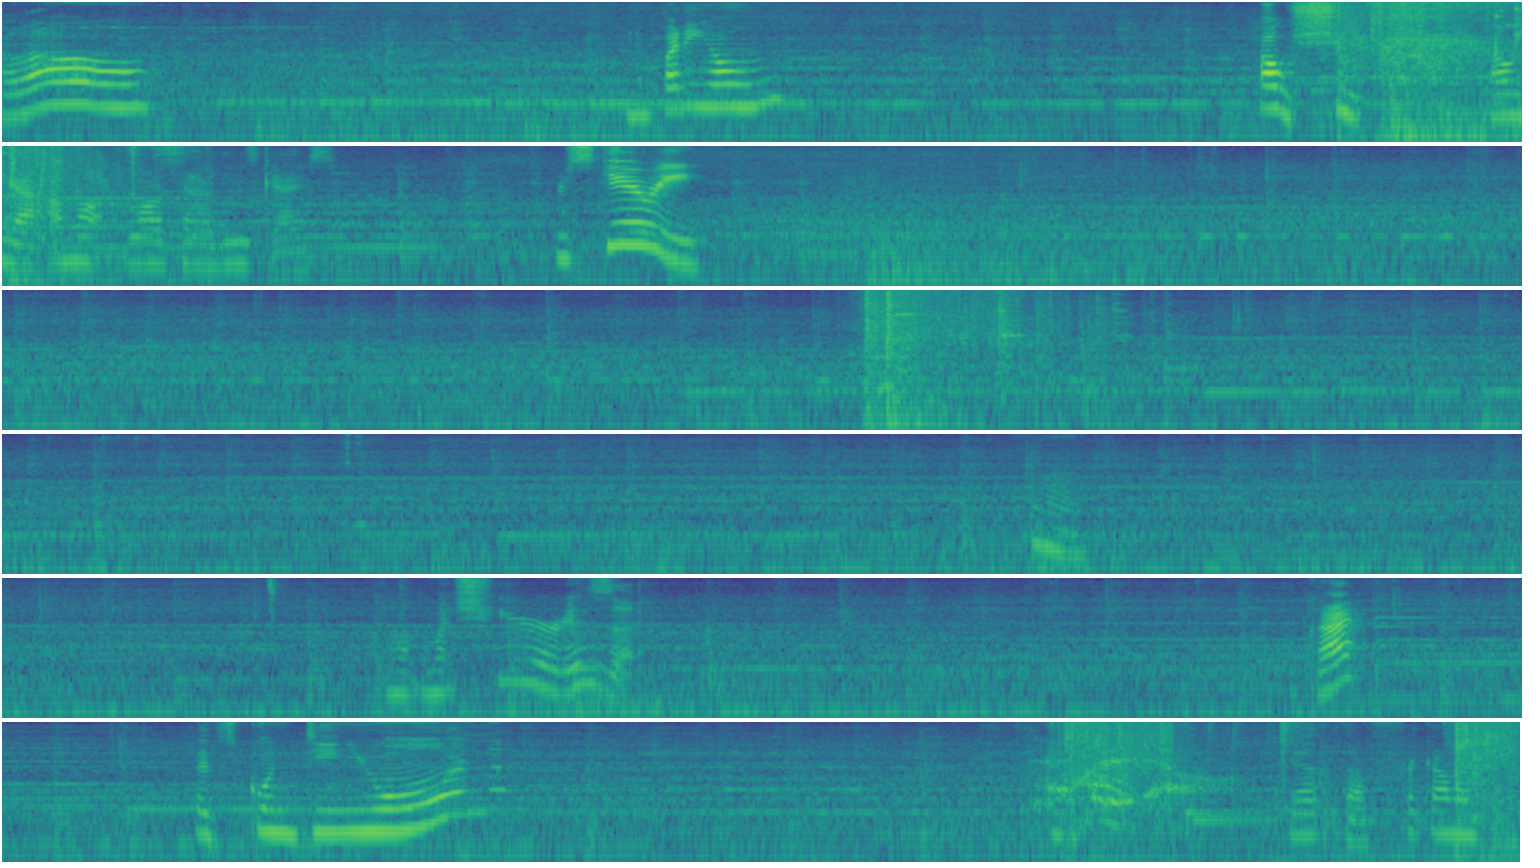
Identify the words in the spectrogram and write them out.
Hello? Anybody home? Oh shoot. Oh yeah, I'm not, I'm not a fan of these guys. You're scary. Let's continue on. Get the frick out of here.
